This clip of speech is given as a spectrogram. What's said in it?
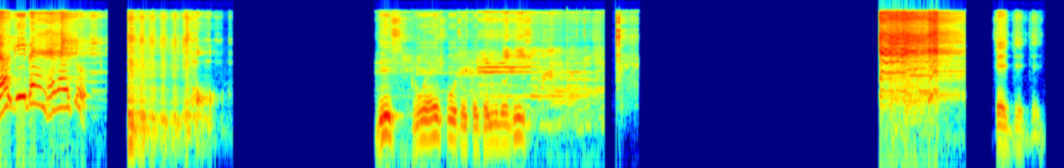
Doggy ben helal This no es você que está indo This. Dead, dead, dead.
